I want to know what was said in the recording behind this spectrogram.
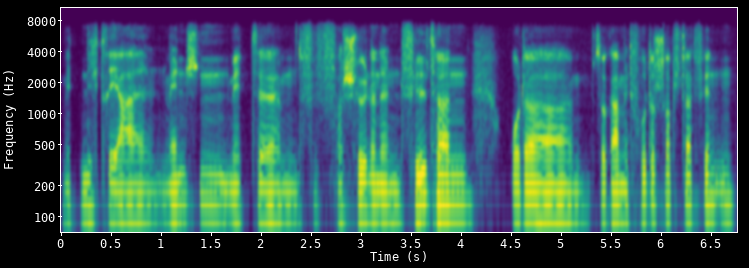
mit nicht realen Menschen, mit ähm, verschönernden Filtern oder sogar mit Photoshop stattfinden,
